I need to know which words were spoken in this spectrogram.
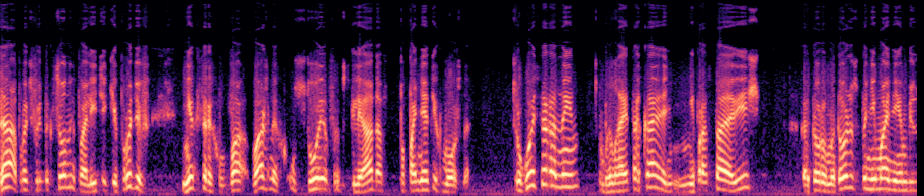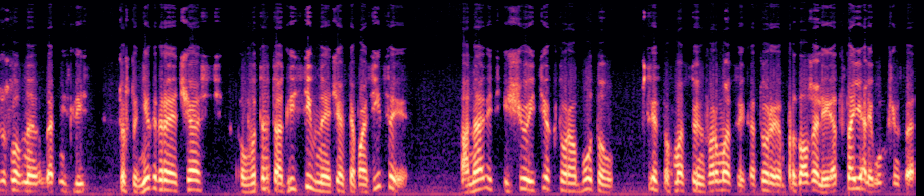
Да, против редакционной политики, против некоторых важных устоев и взглядов, понять их можно. С другой стороны, была и такая непростая вещь, к которой мы тоже с пониманием, безусловно, отнеслись, то, что некоторая часть, вот эта агрессивная часть оппозиции, она ведь еще и тех, кто работал в средствах массовой информации, которые продолжали и отстояли, в общем-то,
